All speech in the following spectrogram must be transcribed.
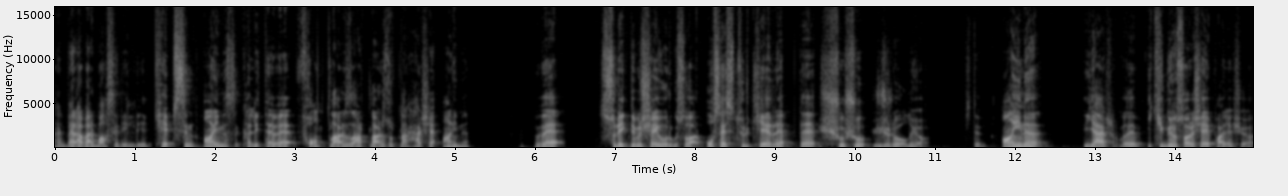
hani beraber bahsedildiği. Caps'in aynısı. Kalite ve fontlar, zartlar, zurtlar her şey aynı. Ve sürekli bir şey vurgusu var. O ses Türkiye rapte şu şu jüri oluyor. İşte aynı yer ve iki gün sonra şey paylaşıyor.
